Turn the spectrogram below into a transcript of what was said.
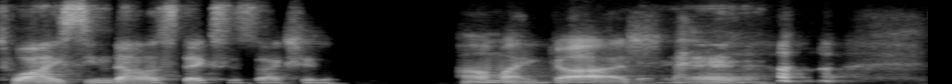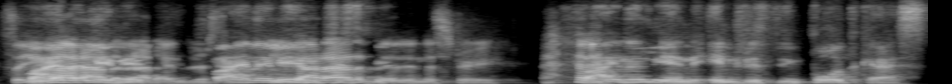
twice in Dallas, Texas, actually. Oh my gosh. Yeah. So you got out of Finally, that industry. finally you got out of that industry. Finally, an interesting podcast.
